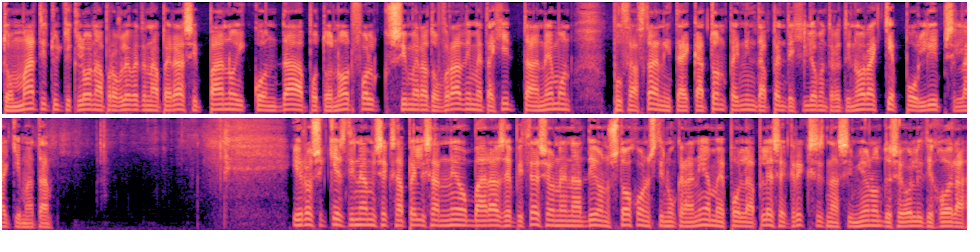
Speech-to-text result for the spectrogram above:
Το μάτι του κυκλώνα προβλέπεται να περάσει πάνω ή κοντά από το Νόρφολκ σήμερα το βράδυ με ταχύτητα ανέμων που θα φτάνει τα 155 χιλιόμετρα την ώρα και πολύ υψηλά κύματα. Οι ρωσικές δυνάμεις εξαπέλυσαν νέο μπαράζ επιθέσεων εναντίον στόχων στην Ουκρανία με πολλαπλές εκρήξεις να σημειώνονται σε όλη τη χώρα.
